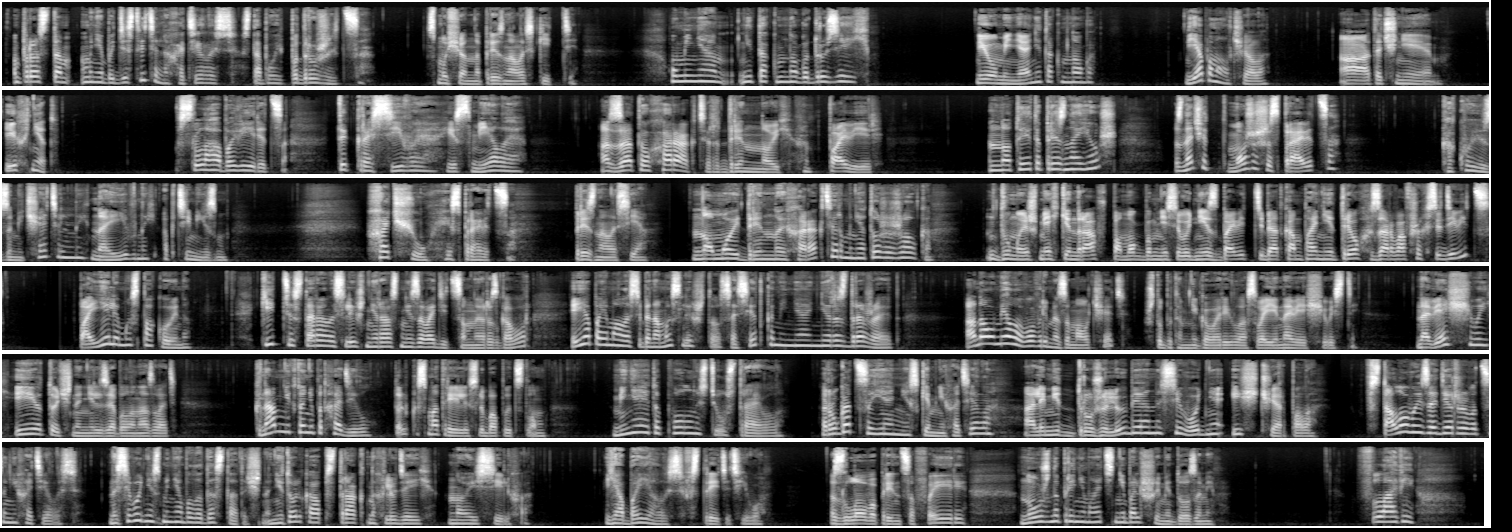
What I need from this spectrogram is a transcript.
Просто мне бы действительно хотелось с тобой подружиться», — смущенно призналась Китти. «У меня не так много друзей». «И у меня не так много». Я помолчала. А точнее, их нет. Слабо верится. Ты красивая и смелая. А зато характер дрянной, поверь. Но ты это признаешь? Значит, можешь исправиться. Какой замечательный наивный оптимизм. «Хочу исправиться», — призналась я. «Но мой дрянной характер мне тоже жалко. Думаешь, мягкий нрав помог бы мне сегодня избавить тебя от компании трех взорвавшихся девиц?» Поели мы спокойно. Китти старалась лишний раз не заводить со мной разговор, и я поймала себя на мысли, что соседка меня не раздражает. Она умела вовремя замолчать, чтобы там не говорила о своей навязчивости. Навязчивой ее точно нельзя было назвать. К нам никто не подходил, только смотрели с любопытством. Меня это полностью устраивало. Ругаться я ни с кем не хотела, а лимит дружелюбия на сегодня исчерпала. В столовой задерживаться не хотелось. На сегодня с меня было достаточно не только абстрактных людей, но и Сильха. Я боялась встретить его. Злого принца Фейри нужно принимать небольшими дозами. «Флави,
